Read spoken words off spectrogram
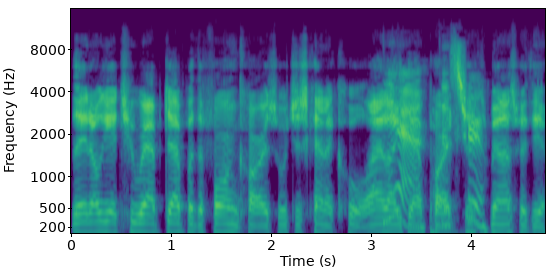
They don't get too wrapped up with the foreign cars, which is kind of cool. I like yeah, that part. That's true. To be honest with you,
